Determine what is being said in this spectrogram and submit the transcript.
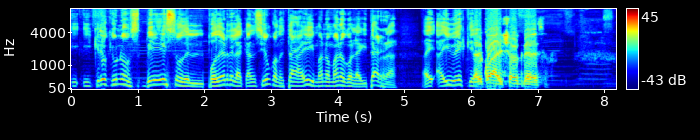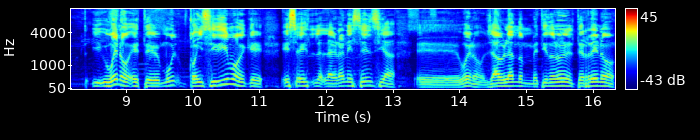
y, creo que uno ve eso del poder de la canción cuando está ahí, mano a mano con la guitarra. Ahí, ves que... Tal cual, yo creo eso. Y bueno, este, coincidimos en que esa es la, gran esencia, eh, bueno, ya hablando, metiéndonos en el terreno,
